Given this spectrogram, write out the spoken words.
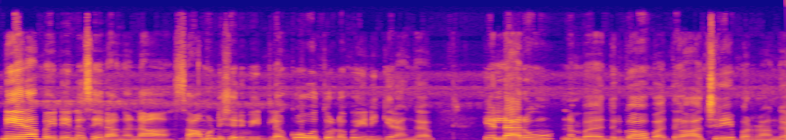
நேராக போயிட்டு என்ன செய்கிறாங்கன்னா சாமுண்டீஸ்வரி வீட்டில் கோவத்தோடு போய் நிற்கிறாங்க எல்லாரும் நம்ம துர்காவை பார்த்து ஆச்சரியப்படுறாங்க.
